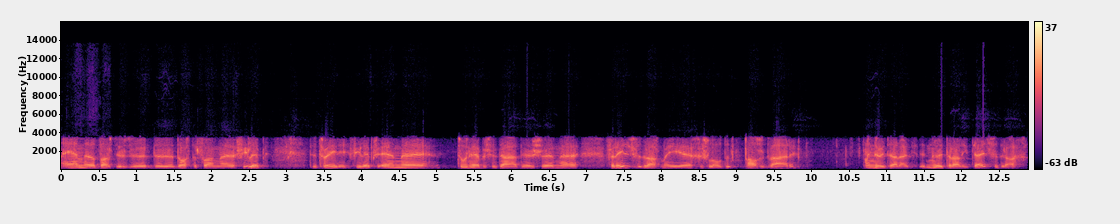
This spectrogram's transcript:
En dat was dus de, dochter van Philip, de tweede, Philips. En toen hebben ze daar dus een vredesverdrag mee gesloten, als het ware. Een neutraliteitsverdrag.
